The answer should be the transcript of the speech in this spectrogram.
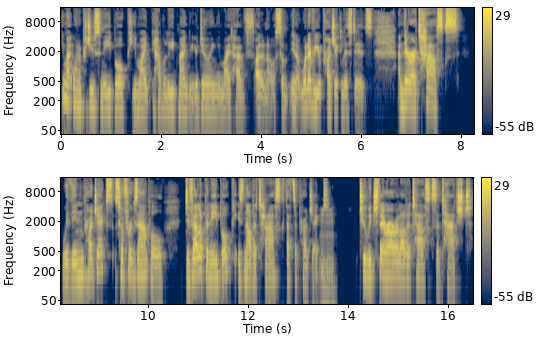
you might want to produce an ebook, you might have a lead magnet you're doing, you might have, I don't know, some, you know, whatever your project list is. And there are tasks within projects. So, for example, develop an ebook is not a task, that's a project mm-hmm. to which there are a lot of tasks attached.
